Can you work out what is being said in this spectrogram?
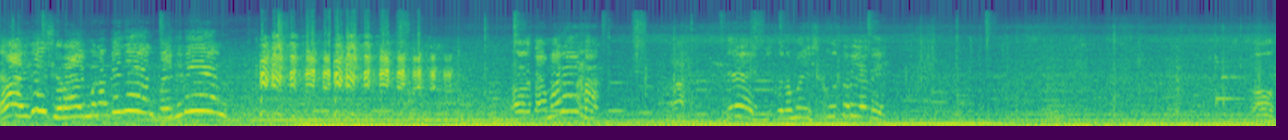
Ah, hige, sirahin mo ng ganyan. Pwede na yan. Oh, tama na. Ah, Hige, hindi ko naman scooter yan eh. Oh,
